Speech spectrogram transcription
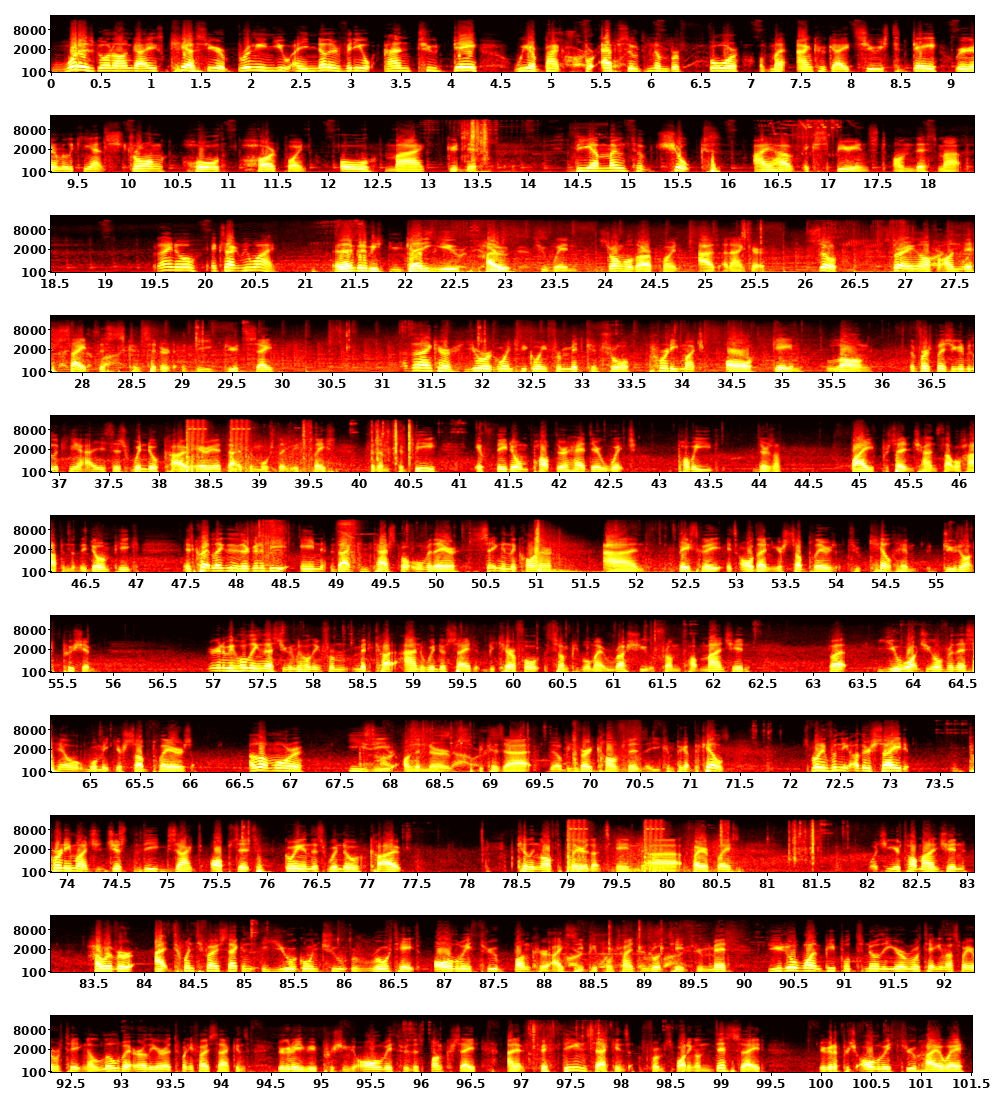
What is going on guys? Chaos here bringing you another video and today we are back for episode number 4 of my Anchor Guide series. Today we're going to be looking at Stronghold Hardpoint. Oh my goodness. The amount of chokes I have experienced on this map. But I know exactly why. And I'm going to be guiding you how to win Stronghold Hardpoint as an anchor. So, starting off on this side, this is considered the good side. As an anchor, you're going to be going for mid control pretty much all game long. The first place you're going to be looking at is this window cutout area. That is the most likely place for them to be. If they don't pop their head there, which probably there's a 5% chance that will happen that they don't peek, it's quite likely they're going to be in that contest spot over there, sitting in the corner, and basically it's all down to your sub players to kill him, do not push him. You're going to be holding this, you're going to be holding from mid cut and window side. Be careful, some people might rush you from top mansion, but you watching over this hill will make your sub players a lot more easy on the nerves because uh, they'll be very confident that you can pick up the kills. Spawning from the other side, pretty much just the exact opposite. Going in this window, cut killing off the player that's in uh, fireplace. Watching your top mansion. However, at 25 seconds, you are going to rotate all the way through bunker. I see people trying to rotate through mid. You don't want people to know that you're rotating, that's why you're rotating a little bit earlier at 25 seconds. You're going to be pushing all the way through this bunker side, and at 15 seconds from spawning on this side, you're going to push all the way through highway,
